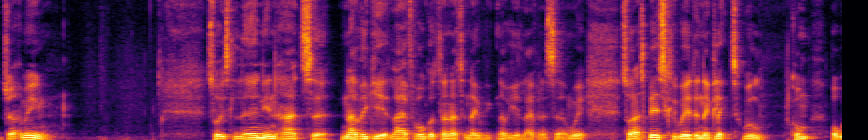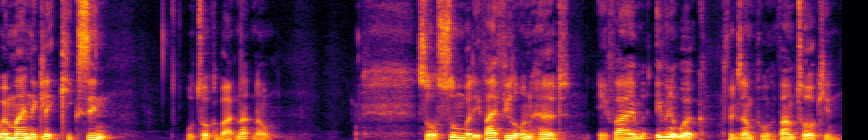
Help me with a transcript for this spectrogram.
Do you know what I mean? So it's learning how to navigate life. I've all got to learn how to navigate life in a certain way. So that's basically where the neglect will come. But when my neglect kicks in, we'll talk about that now. So somebody, if I feel unheard, if I'm even at work, for example, if I'm talking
